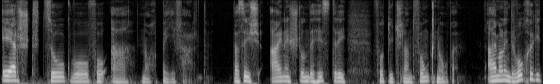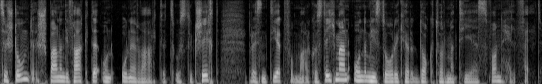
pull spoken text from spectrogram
erste Zug, der von A nach B fährt. Das ist eine Stunde History von Deutschland von Gnova. Einmal in der Woche gibt es eine Stunde spannende Fakten und Unerwartetes aus der Geschichte, präsentiert von Markus Dichmann und dem Historiker Dr. Matthias von Hellfeld.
